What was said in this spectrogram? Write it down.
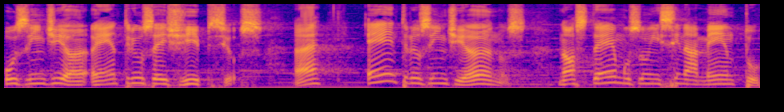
os indianos, entre os egípcios, né? entre os indianos, nós temos um ensinamento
